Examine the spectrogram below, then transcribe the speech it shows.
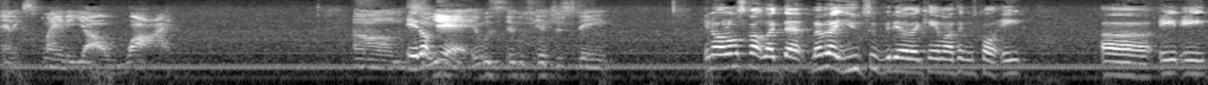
and explain to y'all why. Um, so yeah, it was it was interesting. You know, it almost felt like that. Remember that YouTube video that came out? I think it was called Eight, uh, Eight Eight.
